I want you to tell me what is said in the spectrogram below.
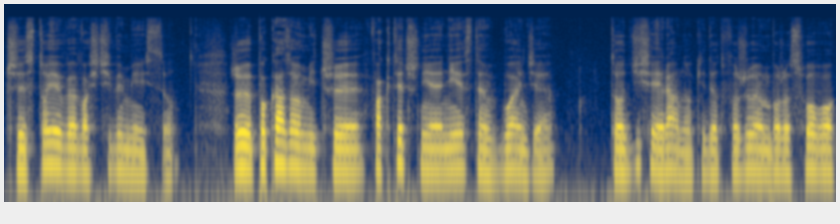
czy stoję we właściwym miejscu, żeby pokazał mi, czy faktycznie nie jestem w błędzie, to dzisiaj rano, kiedy otworzyłem Boże Słowo,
